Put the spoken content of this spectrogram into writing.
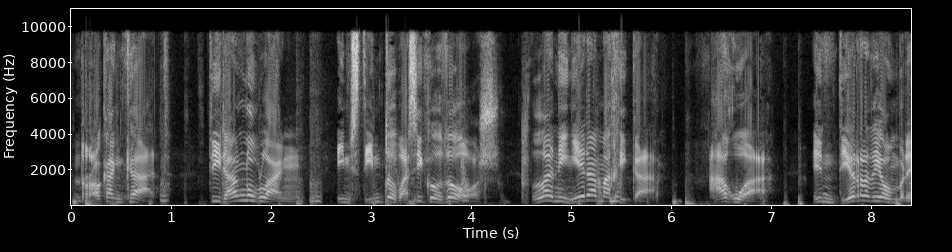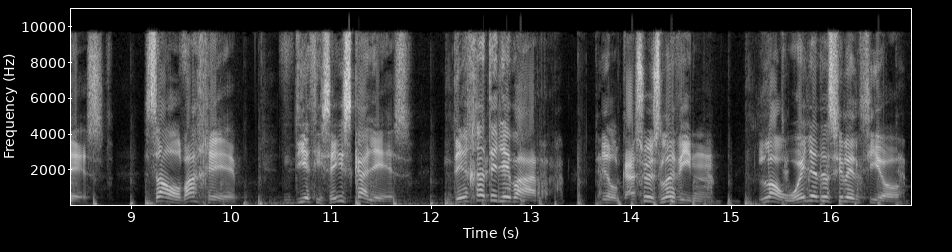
Rock and Cat, Tirant lo Blanc, Instinto Básico 2, La Niñera Mágica, Agua, En Tierra de Hombres, Salvaje, 16 Calles, Déjate Llevar, El Caso Slevin, La Huella del Silencio,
